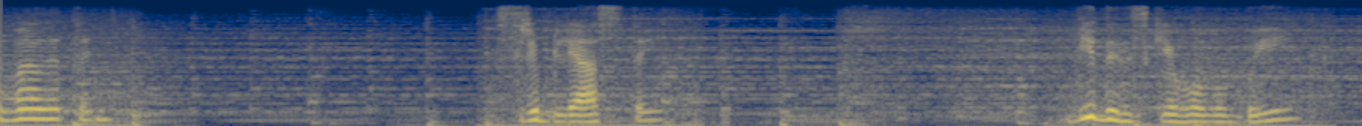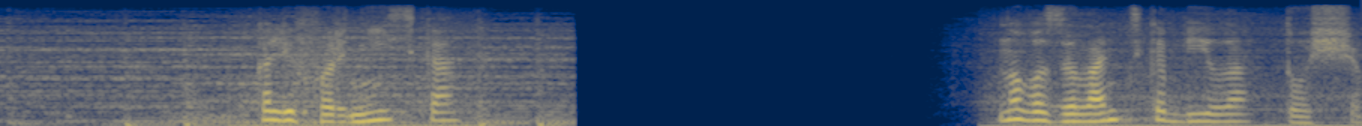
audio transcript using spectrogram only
Велетень, сріблястий, віденський голубий, каліфорнійська, новозеландська біла тощо.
